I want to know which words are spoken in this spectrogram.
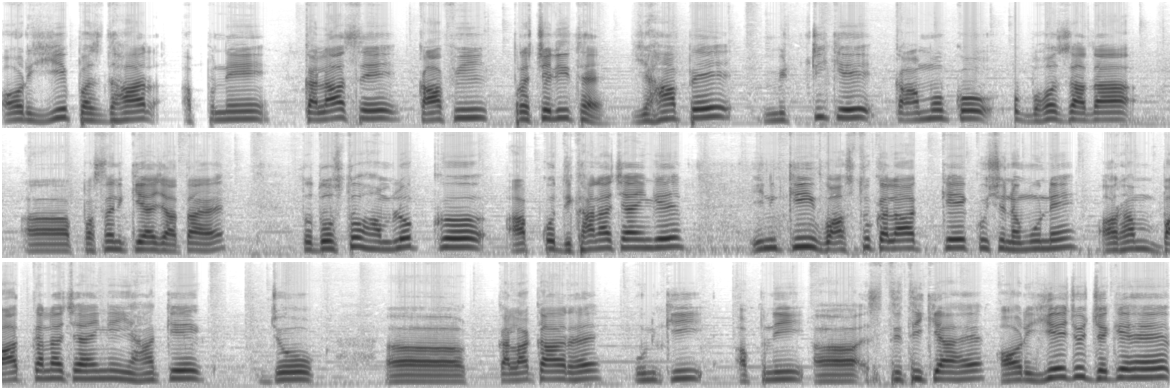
और ये पसधार अपने कला से काफ़ी प्रचलित है। यहाँ पे मिट्टी के कामों को बहुत ज़्यादा पसंद किया जाता है। तो दोस्तों, हम लोग आपको दिखाना चाहेंगे इनकी वास्तुकला के कुछ नमूने और हम बात करना चाहेंगे यहाँ के जो कलाकार है, उनकी अपनी स्थिति क्या है? और ये जो जगह है,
